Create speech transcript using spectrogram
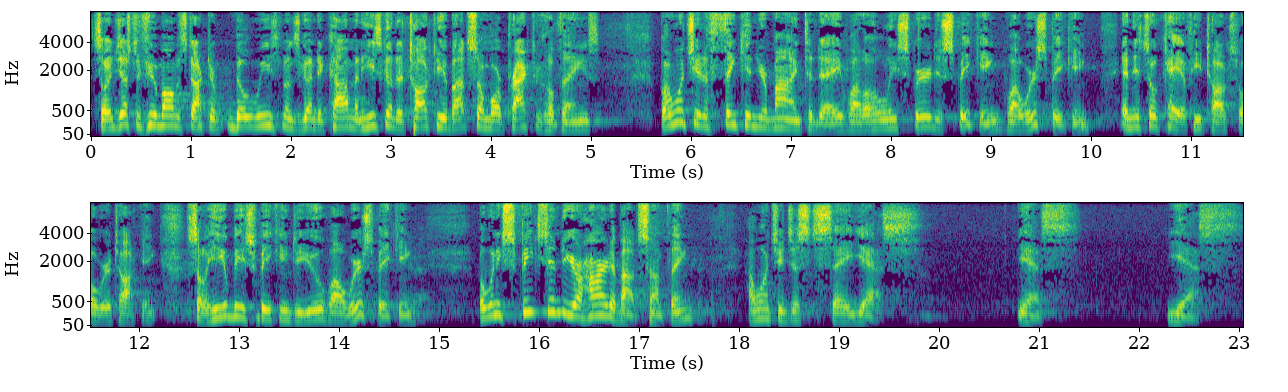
So, in just a few moments, Dr. Bill Wiesman is going to come and he's going to talk to you about some more practical things. But I want you to think in your mind today while the Holy Spirit is speaking, while we're speaking, and it's okay if He talks while we're talking. So He'll be speaking to you while we're speaking. But when he speaks into your heart about something, I want you just to say yes. Yes. Yes.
